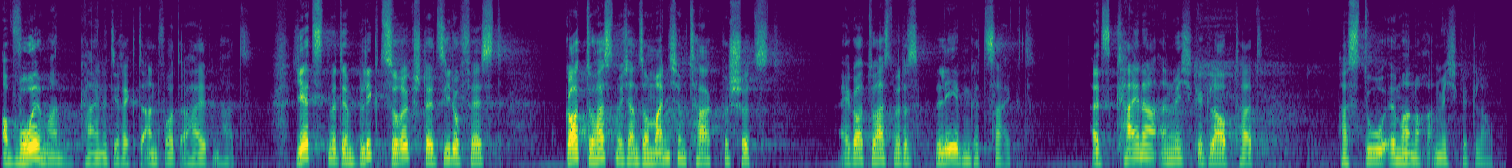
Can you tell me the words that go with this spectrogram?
obwohl man keine direkte Antwort erhalten hat. Jetzt mit dem Blick zurück stellt Sido fest, Gott, du hast mich an so manchem Tag beschützt. Ey Gott, du hast mir das Leben gezeigt. Als keiner an mich geglaubt hat, hast du immer noch an mich geglaubt.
